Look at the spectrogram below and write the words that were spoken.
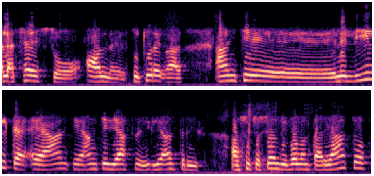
l'accesso alle strutture anche le LILT e anche, anche gli altri, le altre associazioni di volontariato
